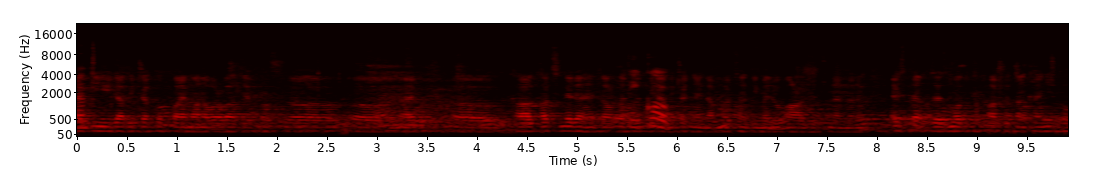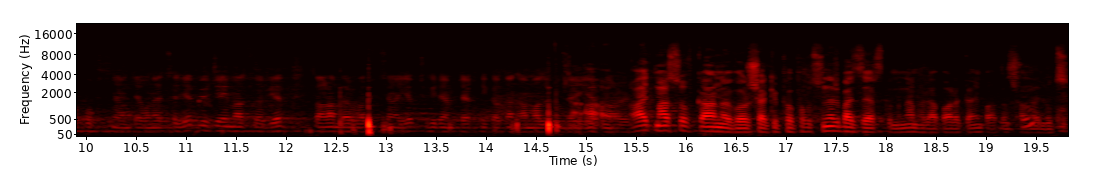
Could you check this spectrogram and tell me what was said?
հայտնի իրավիճակով պայմանավորված եւ որ նաեւ քաղաքացիները հենց արտաքին Տիկո։ իրավիճակների նախարարության դիմելու անհրաժեշտություն են մնում։ Այստեղ ձեզ մոտ աշխատանքային ինչ փոփոխություններ են տեղ ունեցել եւ բյուջեի մասով եւ ծառայաբերվածության եւ չգիտեմ տեխնիկական համալրումների եւ Այդ մասով կան որոշակի փոփոխություններ, բայց ձեռս կմնամ հրապարակային պատասխանելուց։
